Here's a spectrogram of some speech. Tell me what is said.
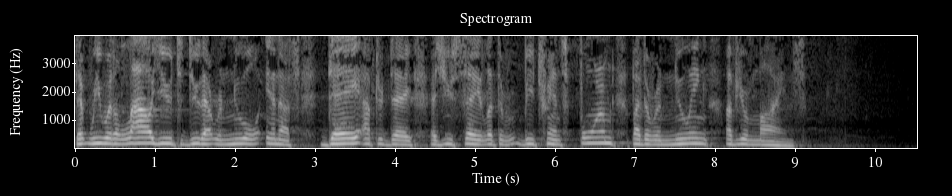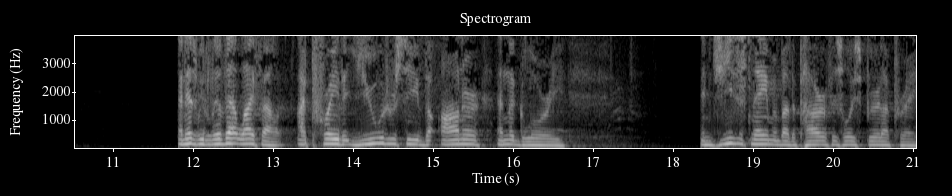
that we would allow you to do that renewal in us day after day. As you say, let the be transformed by the renewing of your minds. And as we live that life out, I pray that you would receive the honor and the glory in Jesus' name and by the power of His Holy Spirit, I pray.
